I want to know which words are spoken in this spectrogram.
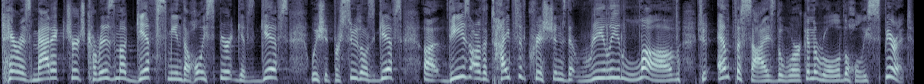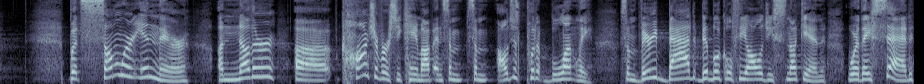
Charismatic church, charisma, gifts mean the Holy Spirit gives gifts. We should pursue those gifts. Uh, these are the types of Christians that really love to emphasize the work and the role of the Holy Spirit. But somewhere in there, another uh, controversy came up, and some, some, I'll just put it bluntly, some very bad biblical theology snuck in where they said,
